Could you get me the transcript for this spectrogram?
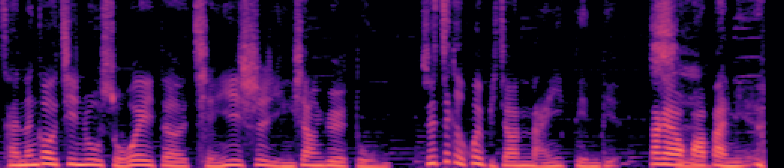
才能够进入所谓的潜意识影像阅读，所以这个会比较难一点点。大概要花半年。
